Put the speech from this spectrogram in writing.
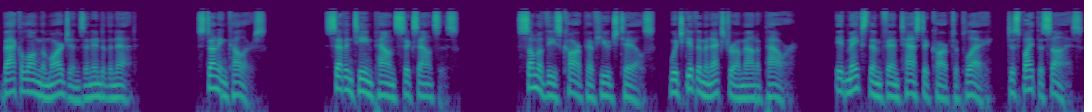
back along the margins and into the net. Stunning colors. 17 pounds 6 ounces. Some of these carp have huge tails, which give them an extra amount of power. It makes them fantastic carp to play, despite the size.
